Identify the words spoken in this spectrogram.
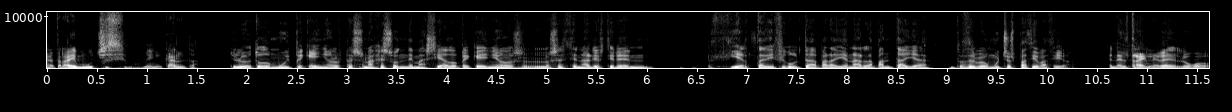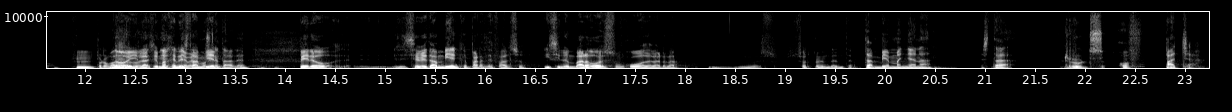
atrae muchísimo, me encanta. Yo lo veo todo muy pequeño, los personajes son demasiado pequeños, los escenarios tienen cierta dificultad para llenar la pantalla, entonces veo mucho espacio vacío. En el tráiler, ¿eh? Luego hmm. No, y las imágenes también. Tal, ¿eh? Pero eh, se ve tan bien que parece falso. Y sin embargo es un juego de verdad. Es sorprendente. También mañana está Roots of Pacha.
